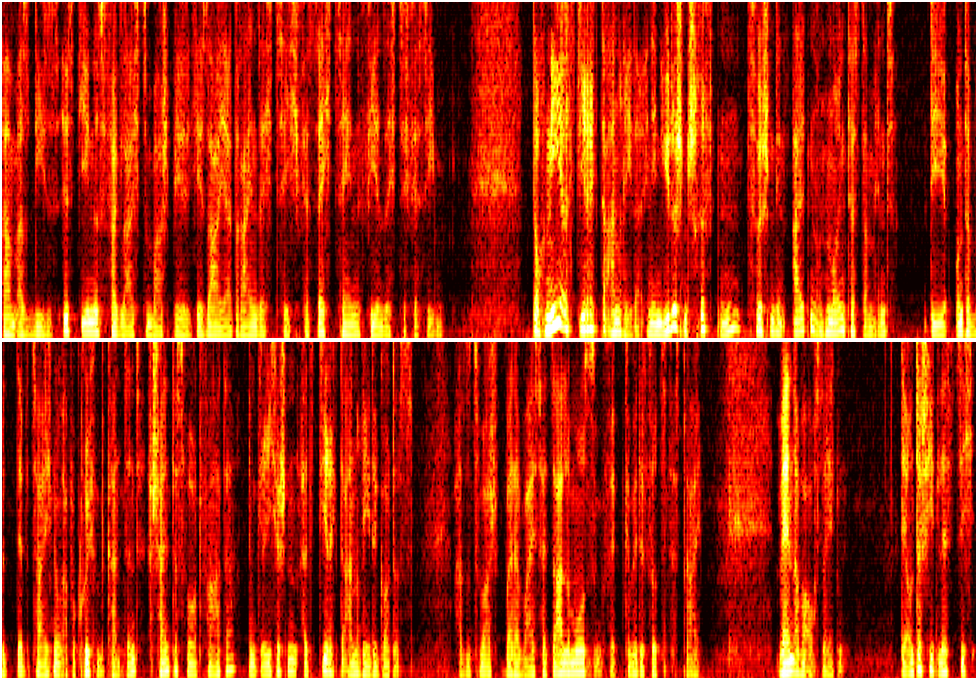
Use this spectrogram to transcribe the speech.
ähm, also dieses ist jenes, Vergleich zum Beispiel Jesaja 63, Vers 16, 64, Vers 7. Doch nie als direkte Anrede. In den jüdischen Schriften zwischen dem Alten und Neuen Testament die unter der Bezeichnung Apokryphen bekannt sind, erscheint das Wort Vater im Griechischen als direkte Anrede Gottes. Also zum Beispiel bei der Weisheit Salomos, Kapitel 14, Vers 3. Wenn aber auch selten. Der Unterschied lässt sich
